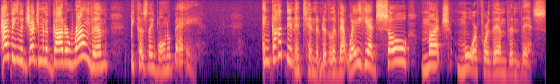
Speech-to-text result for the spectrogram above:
having the judgment of God around them because they won't obey. And God didn't intend them to live that way. He had so much more for them than this.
